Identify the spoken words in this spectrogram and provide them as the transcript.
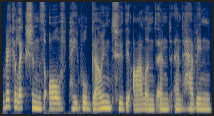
recollections of people going to the island and and having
